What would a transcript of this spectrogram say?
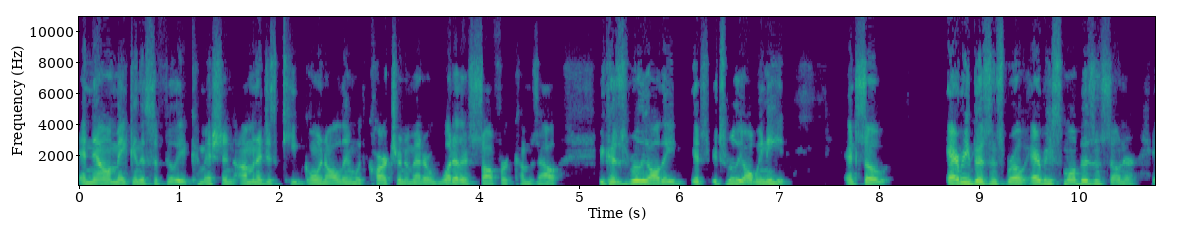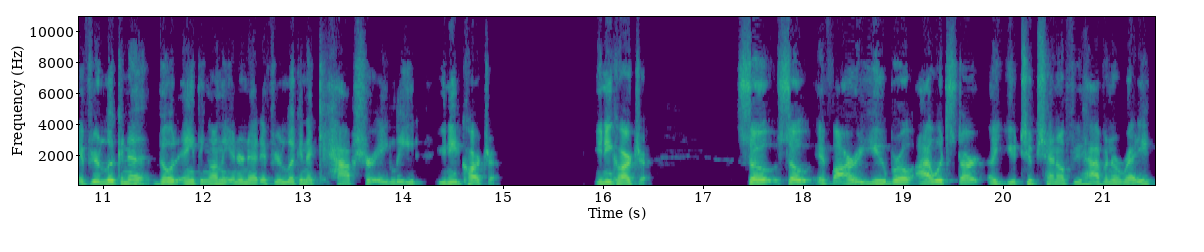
and now I'm making this affiliate commission. I'm gonna just keep going all in with Kartra, no matter what other software comes out, because it's really all they it's it's really all we need. And so every business, bro, every small business owner, if you're looking to build anything on the internet, if you're looking to capture a lead, you need Kartra. You need Kartra. So so if I were you, bro, I would start a YouTube channel if you haven't already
